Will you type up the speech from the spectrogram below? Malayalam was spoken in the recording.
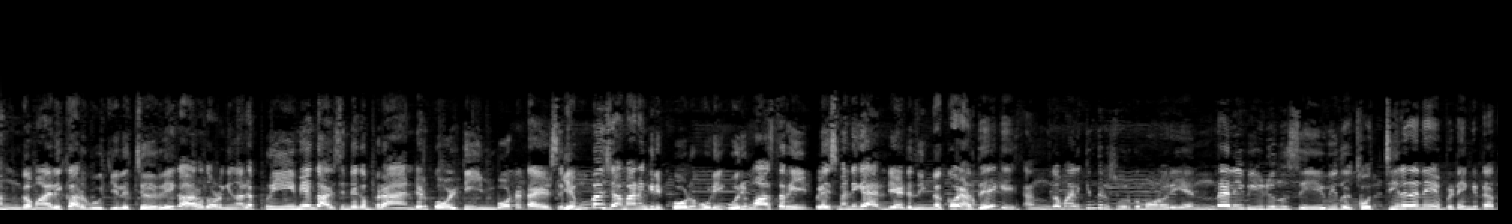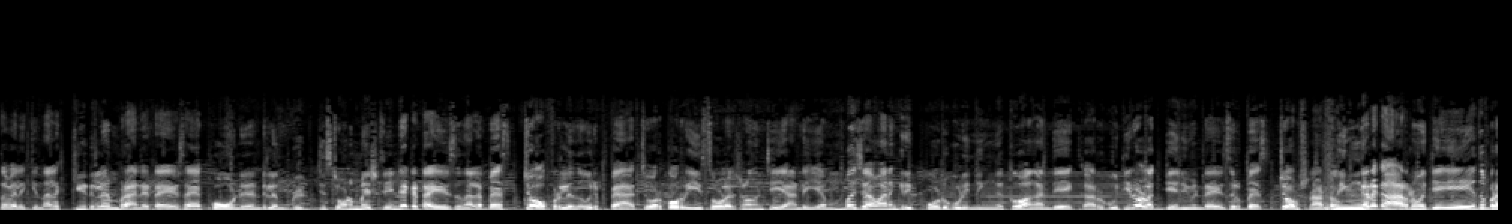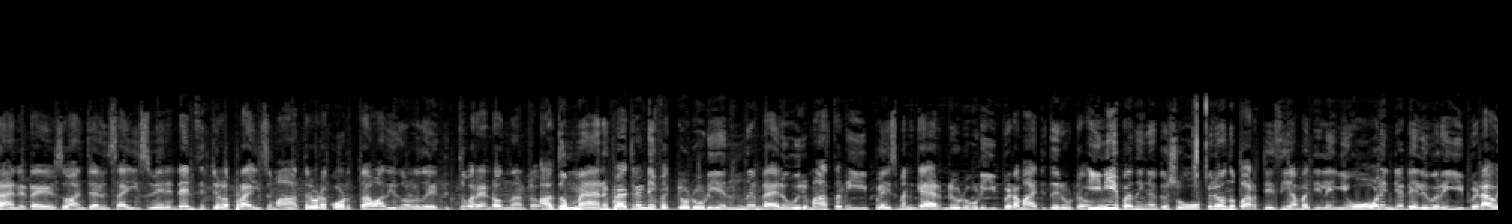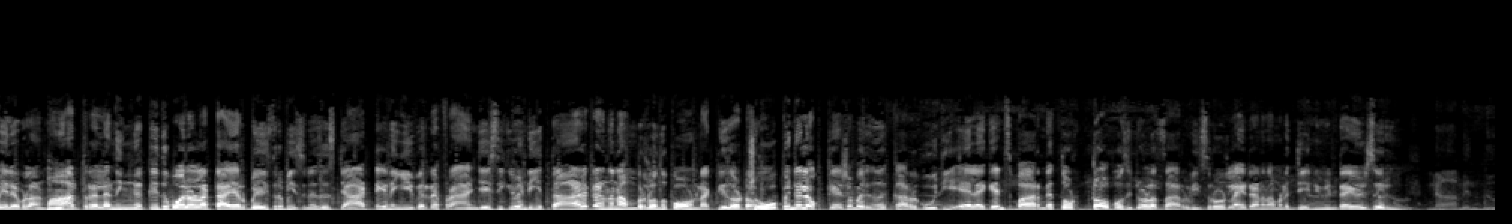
അങ്കമാലി കറുകൂറ്റിയിൽ ചെറിയ കാർ തുടങ്ങി നല്ല പ്രീമിയം കാഴ്സിന്റെ ഒക്കെ ബ്രാൻഡഡ് ക്വാളിറ്റി ഇമ്പോർട്ടഡ് ടയേഴ്സ് എൺപത് ശതമാനം ഗ്രിപ്പോട് കൂടി ഒരു മാസത്തെ റീപ്ലേസ്മെന്റ് ഗ്യാരണ്ടി ആയിട്ട് നിങ്ങൾക്ക് വേണം. അതേ കേസ് അങ്കമാലിക്കും തൃശ്ശൂർക്കും പോണവര് എന്തായാലും ഈ വീഡിയോ ഒന്ന് സേവ് ചെയ്ത് വെച്ചു. കൊച്ചിയിലെ തന്നെ എവിടെയും കിട്ടാത്ത വിലയ്ക്ക് നല്ല കിടിലൻ ബ്രാൻഡഡ് ടയേഴ്സ് ആയ കോണ്ടിനെന്റലും ബ്രിഡ്ജ് സ്റ്റോണും മെഷ്ലിന്റെ ഒക്കെ ടയേഴ്സ് നല്ല ബെസ്റ്റ് ഓഫറിൽ ഒരു പാച്ച് വർക്കോ റീസോളേഷനോ ഒന്നും ചെയ്യാണ്ട് എൺപത് ശതമാനം ഗ്രിപ്പോട് കൂടി നിങ്ങൾക്ക് വാങ്ങാൻ ദേ കറുകൂറ്റിയിലുള്ള ജെനുവിൻ ടയേഴ്സ് ഒരു ബെസ്റ്റ് ഓപ്ഷൻ ആട്ടോ. നിങ്ങളുടെ കാറിന് പറ്റിയ ഏത് ബ്രാൻഡഡ് ടയേഴ്സും അഞ്ചാലും സൈസ് വേരിയന്റ് അനുസരിച്ചുള്ള പ്രൈസ് മാത്രം ഇവിടെ കൊടുത്താൽ മതി എന്നുള്ളത് എടുത്തു പറയേണ്ട ഒന്നാട്ടോ. അതും മാനുഫാക്ചറിംഗ് ഡിഫക്റ്റോട് കൂടി എന്തുണ്ടായാലും ഒരു മാസത്തെ റീപ്ലേസ്മെന്റ് ഗ്യാരണ്ടിയോട് കൂടി ഇവിടെ മാറ്റി തരൂ കേട്ടോ ഇനിയിപ്പോ നിങ്ങൾക്ക് ഷോപ്പിൽ ഒന്ന് പർച്ചേസ് ചെയ്യാൻ പറ്റിയില്ലെങ്കിൽ ഓൾ ഇന്ത്യ ഡെലിവറി ഇവിടെ അവൈലബിൾ ആണ്. മാത്രമല്ല നിങ്ങൾക്ക് ഇതുപോലുള്ള ടയർ ബേസ്ഡ് ബിസിനസ് സ്റ്റാർട്ട് ചെയ്യണമെങ്കിൽ ഇവരുടെ ഫ്രാഞ്ചൈസിക്ക് വേണ്ടി ഈ താഴെ കാണുന്ന നമ്പറിൽ ഒന്ന് കോൺടാക്ട് ചെയ്തോട്ടോ. ഷോപ്പിന്റെ ലൊക്കേഷൻ വരുന്നത് കർഗൂറ്റി എലഗൻസ് ബാറിന്റെ തൊട്ട് ഓപ്പോസിറ്റ് ഉള്ള സർവീസ് റോഡിലായിട്ടാണ് നമ്മുടെ ജെനുവിൻ ടയേഴ്സ് വരുന്നത്. I'm in nun.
